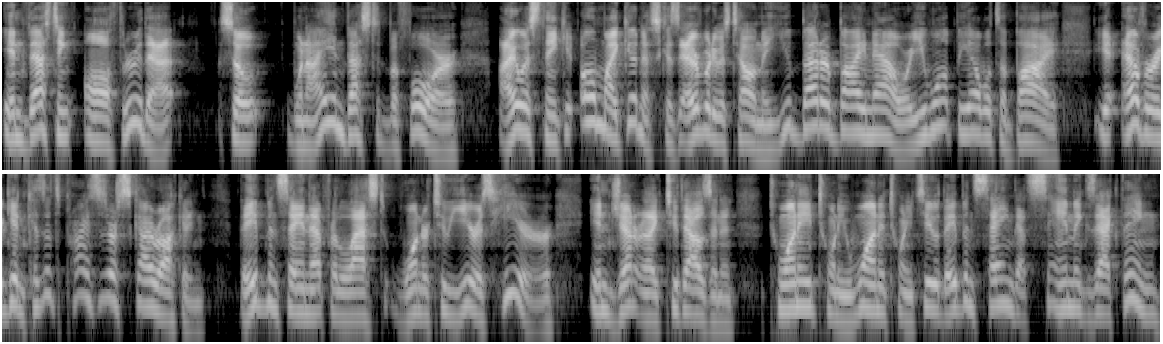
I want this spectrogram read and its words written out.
investing all through that so when I invested before, I was thinking, oh my goodness, because everybody was telling me, you better buy now or you won't be able to buy ever again because its prices are skyrocketing. They've been saying that for the last one or two years here in general, like 2020, 21, and 22. They've been saying that same exact thing.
